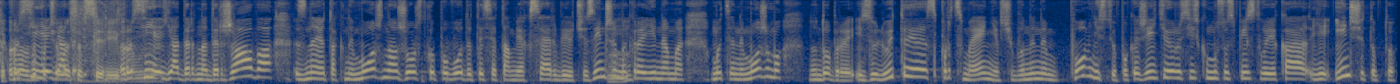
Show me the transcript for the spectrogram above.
Так Росія почалася в Сирії, Росія там, ядерна держава, з нею так не можна жорстко поводитися, там як Сербію чи з іншими країнами. Ми це не можемо. Ну добре, ізолюйте спортсменів, щоб вони не повністю покажіть російському суспільству, яка є інші. Тобто.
